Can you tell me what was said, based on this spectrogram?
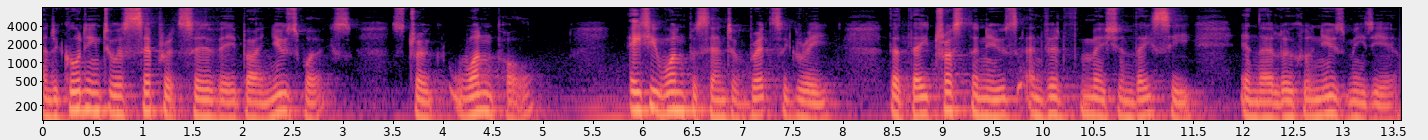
And according to a separate survey by Newsworks, stroke one poll, 81% of Brits agree that they trust the news and information they see in their local news media.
